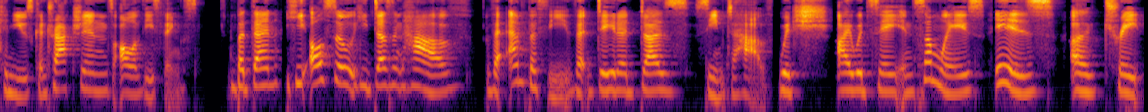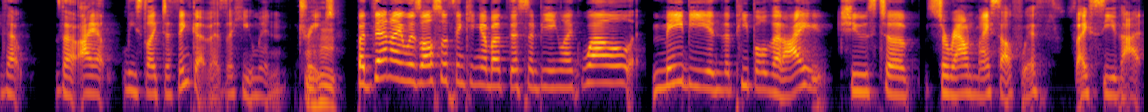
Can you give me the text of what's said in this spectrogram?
can use contractions, all of these things. But then he also he doesn't have the empathy that data does seem to have, which I would say in some ways is a trait that that I at least like to think of as a human trait. Mm-hmm. But then I was also thinking about this and being like, well, maybe in the people that I choose to surround myself with, I see that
